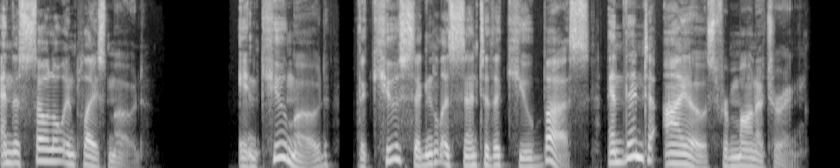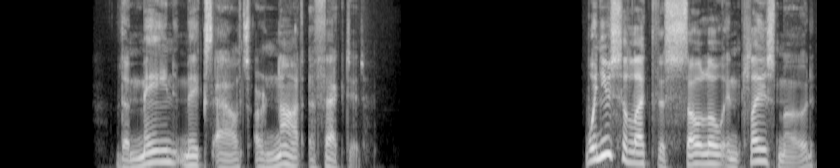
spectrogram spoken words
and the Solo in Place mode. In Cue mode, the Cue signal is sent to the Cue bus and then to IOs for monitoring. The main mix outs are not affected. When you select the Solo in Place mode,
